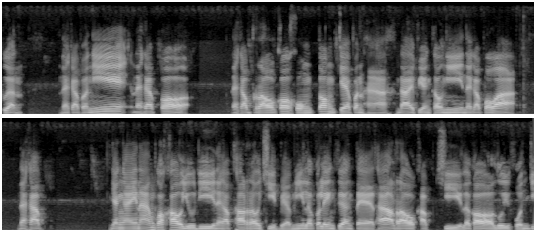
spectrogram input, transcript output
เพื่อนๆนะครับ อันนี้นะครับก็ นะครับ เราก็คงต้องแก้ปัญหาได้เพียงเท่านี้นะครับ เพราะว่านะครับ ยังไงน้ำก็เข้าอยู่ดีนะครับ ถ้าเราฉีดแบบนี้แล้วก็เร่งเครื่องแต่ถ้าเราขับขี่แล้วก็ลุยฝนจ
